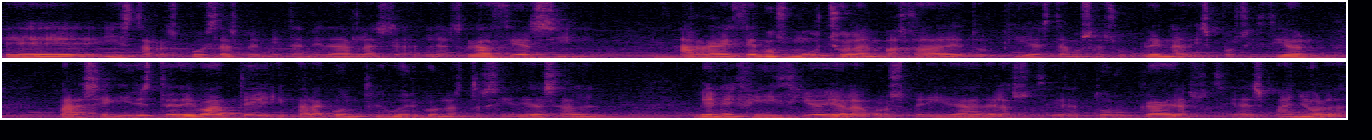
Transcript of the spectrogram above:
eh, y estas respuestas, permítanme dar las, las, gracias y agradecemos mucho a la Embajada de Turquía, estamos a su plena disposición para seguir este debate y para contribuir con nuestras ideas al beneficio y a la prosperidad de la sociedad turca y la sociedad española.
